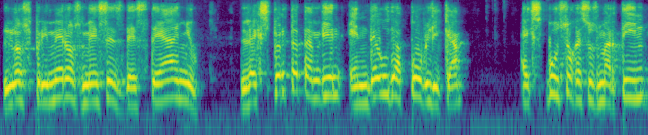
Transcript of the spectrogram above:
los primeros meses de este año. La experta también en deuda pública expuso Jesús Martín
